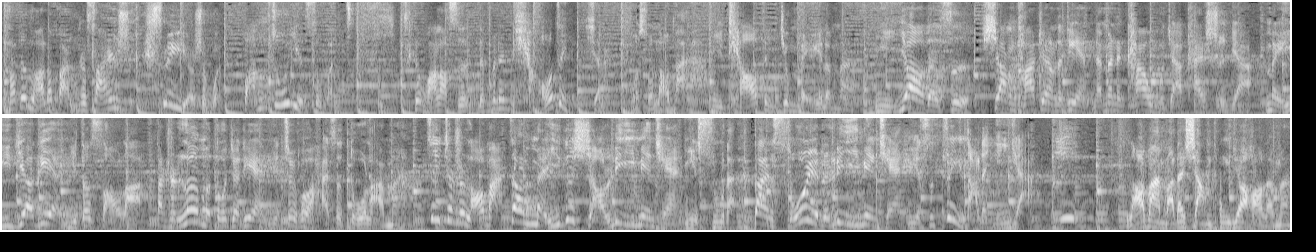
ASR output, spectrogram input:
他都拿了百分之三十，税也是稳，房租也是稳。这个王老师能不能调整一下？我说老板，你调整就没了吗？你要的是像他这样的店，能不能开五家、开十家？每一家店你都少拿，但是那么多家店，你最后还是多拿吗？这就是老板在每一个小利益面前你输了，但所有的利益面前你是最大的赢家。一老板把它想通就好了嘛，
